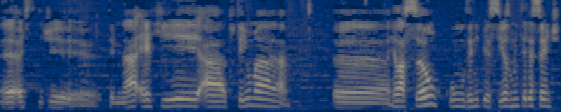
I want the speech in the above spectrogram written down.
é, antes de terminar, é que ah, tu tem uma ah, relação com os NPCs muito interessante.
